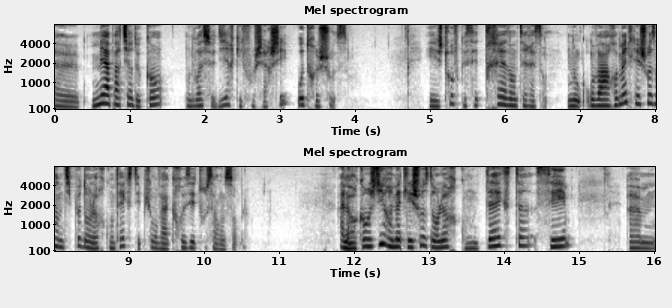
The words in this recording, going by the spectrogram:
Euh, mais à partir de quand on doit se dire qu'il faut chercher autre chose? Et je trouve que c'est très intéressant. Donc on va remettre les choses un petit peu dans leur contexte et puis on va creuser tout ça ensemble. Alors quand je dis remettre les choses dans leur contexte, c'est euh,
